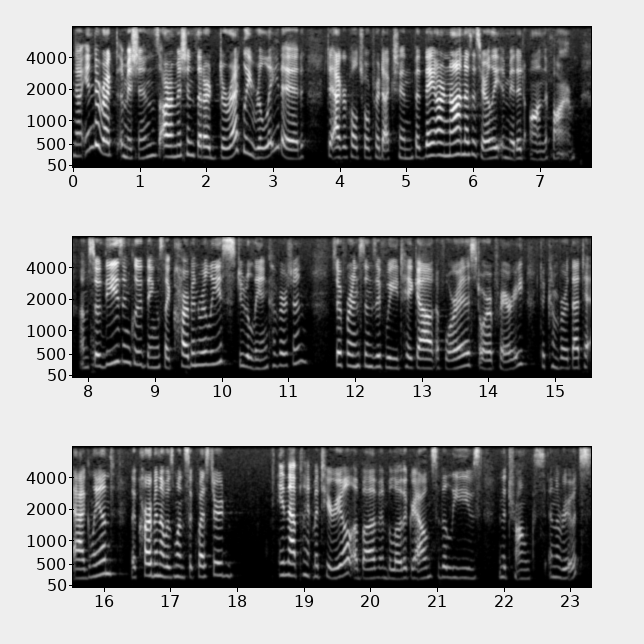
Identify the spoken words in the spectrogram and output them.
Now, indirect emissions are emissions that are directly related to agricultural production, but they are not necessarily emitted on the farm. Um, so these include things like carbon release due to land conversion. So for instance, if we take out a forest or a prairie to convert that to ag land, the carbon that was once sequestered in that plant material above and below the ground, so the leaves and the trunks and the roots,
